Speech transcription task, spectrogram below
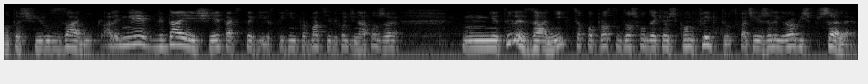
no to świrus zanikł. Ale mnie wydaje się, tak z tych, z tych informacji wychodzi na to, że nie tyle zanikł, co po prostu doszło do jakiegoś konfliktu. Słuchajcie, jeżeli robisz przelew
